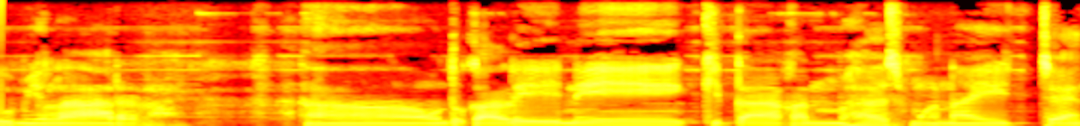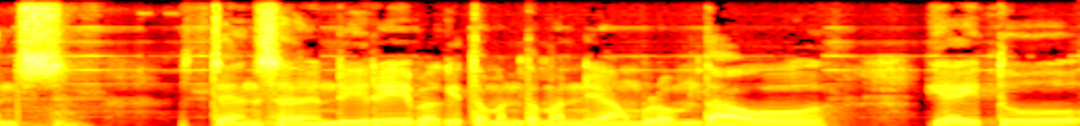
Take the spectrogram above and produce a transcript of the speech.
Gumilar. Uh, untuk kali ini kita akan membahas mengenai chance. Chance sendiri bagi teman-teman yang belum tahu yaitu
